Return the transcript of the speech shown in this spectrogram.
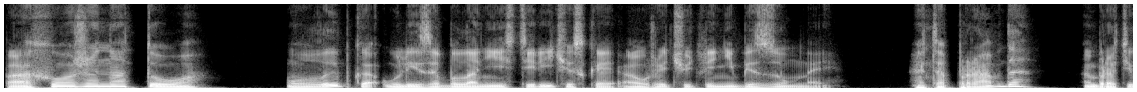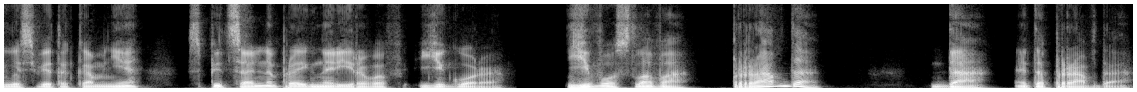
«Похоже на то». Улыбка у Лизы была не истерической, а уже чуть ли не безумной. «Это правда?» — обратилась Вета ко мне, специально проигнорировав Егора. «Его слова. Правда?» «Да, это правда»,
